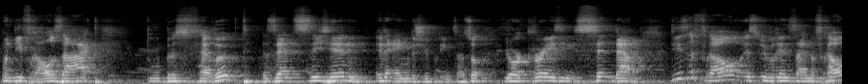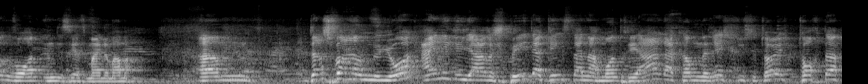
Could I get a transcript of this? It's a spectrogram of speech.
Und die Frau sagt, du bist verrückt, setz dich hin. In Englisch übrigens. Also, you're crazy, sit down. Diese Frau ist übrigens eine Frau geworden und ist jetzt meine Mama. Ähm, das war in New York. Einige Jahre später ging es dann nach Montreal. Da kam eine recht süße to Tochter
